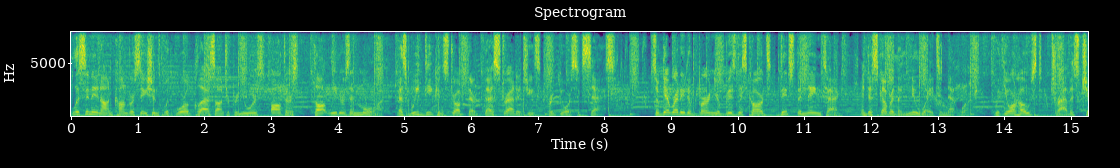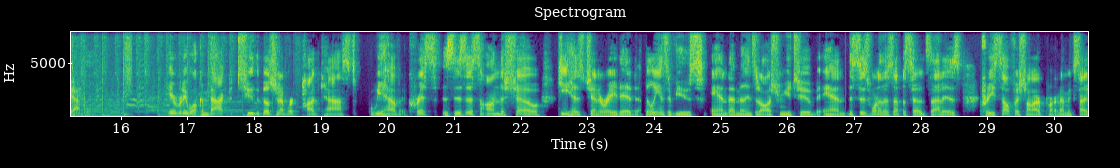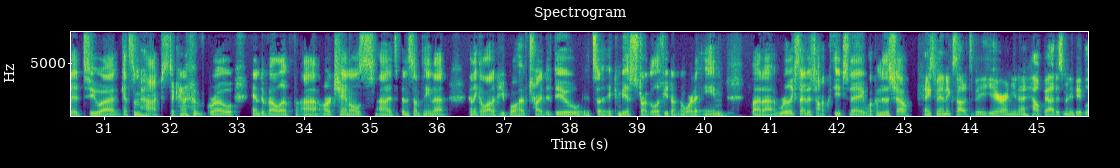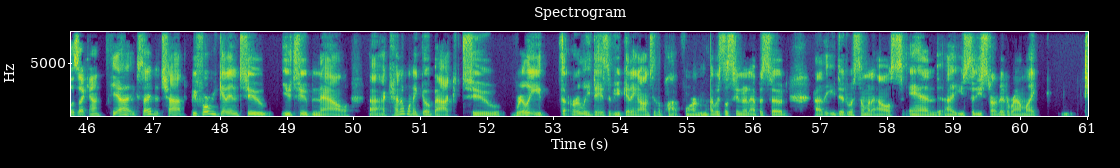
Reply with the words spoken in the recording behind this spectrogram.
Listen in on conversations with world class entrepreneurs, authors, thought leaders, and more as we deconstruct their best strategies for your success. So get ready to burn your business cards, ditch the name tag, and discover the new way to network with your host, Travis Chappell. Hey, everybody, welcome back to the Build Your Network podcast we have Chris Zizis on the show. He has generated billions of views and uh, millions of dollars from YouTube. And this is one of those episodes that is pretty selfish on our part. I'm excited to uh, get some hacks to kind of grow and develop uh, our channels. Uh, it's been something that I think a lot of people have tried to do. It's a, it can be a struggle if you don't know where to aim. But uh, really excited to talk with you today. Welcome to the show. Thanks, man. Excited to be here and you know help out as many people as I can. Yeah, excited to chat. Before we get into YouTube now, uh, I kind of want to go back to really the early days of you getting onto the platform. I was listening to an episode uh, that you did with someone else, and uh, you said you started around like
